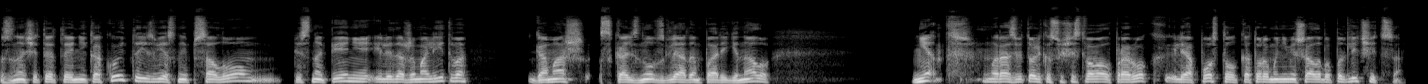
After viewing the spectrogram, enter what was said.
Значит, это не какой-то известный псалом, песнопение или даже молитва. Гамаш скользнул взглядом по оригиналу. Нет, разве только существовал пророк или апостол, которому не мешало бы подлечиться.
